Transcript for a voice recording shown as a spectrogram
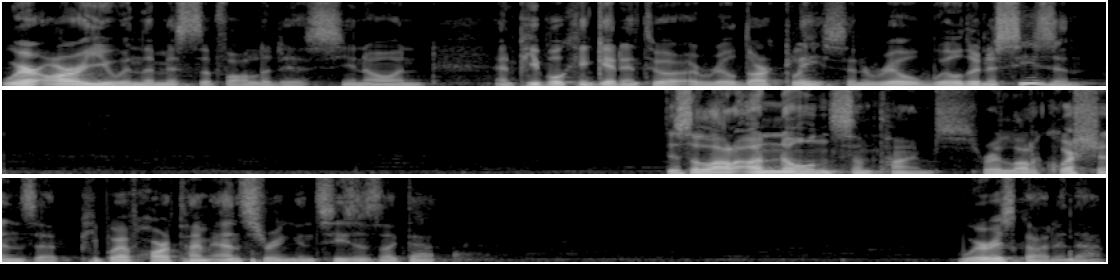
where are you in the midst of all of this, you know? And, and people can get into a, a real dark place and a real wilderness season. There's a lot of unknowns sometimes, right? A lot of questions that people have hard time answering in seasons like that. Where is God in that?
